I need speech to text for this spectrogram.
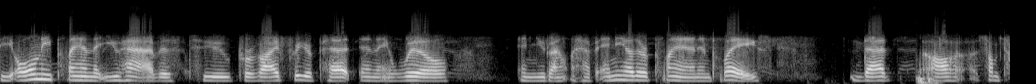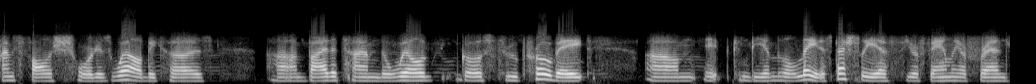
the only plan that you have is to provide for your pet in a will and you don't have any other plan in place, that uh, sometimes falls short as well because uh, by the time the will goes through probate, um, it can be a little late, especially if your family or friends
